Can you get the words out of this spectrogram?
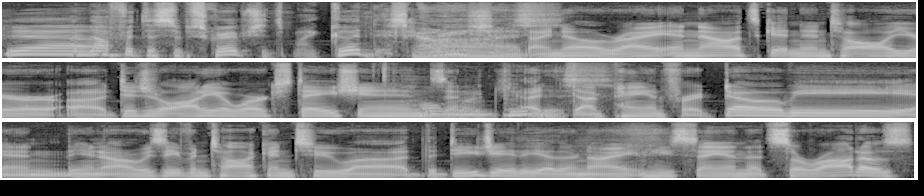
Yeah. Enough with the subscriptions. My goodness gracious. God, I know, right? And now it's getting into all your uh, digital audio workstations, Oh, and goodness. I, am paying for Adobe, and you know, I was even talking to uh, the DJ the other night, and he's saying that Serato's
